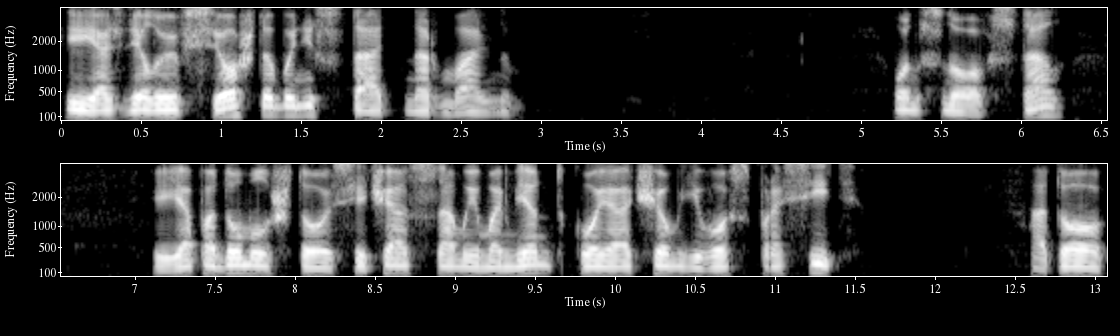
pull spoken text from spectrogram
И я сделаю все, чтобы не стать нормальным. Он снова встал, и я подумал, что сейчас самый момент кое о чем его спросить а то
